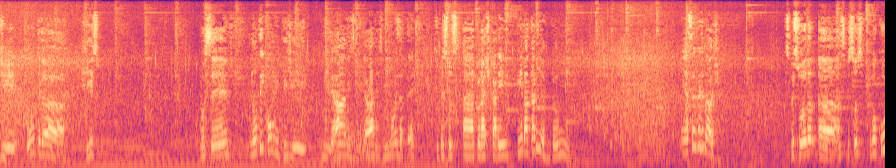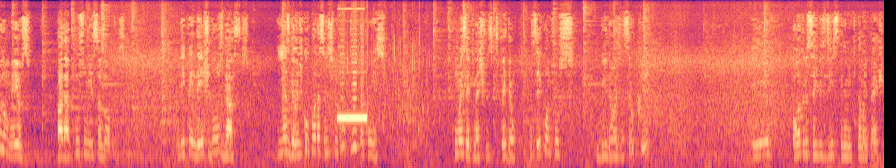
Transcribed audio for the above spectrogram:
de ultra risco, você não tem como impedir milhares, milhares, milhões até de pessoas a praticarem pirataria pelo mundo. E essa é a verdade. As pessoas, as pessoas procuram meios para consumir essas obras, independente dos gastos. E as grandes corporações ficam putas com isso. Como exemplo, Netflix perdeu não sei quantos bilhões, não sei o que. E outros serviços de streaming que também perdem.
